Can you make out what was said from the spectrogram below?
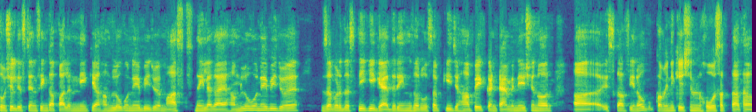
सोशल डिस्टेंसिंग का पालन नहीं किया। हम लोगों ने भी जो है मास्क नहीं लगाया हम लोगों ने भी जो है ज़बरदस्ती की गैदरिंग्स और वो सब की जहाँ पे कंटेमिनेशन और आ, इसका यू नो कम्युनिकेशन हो सकता था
